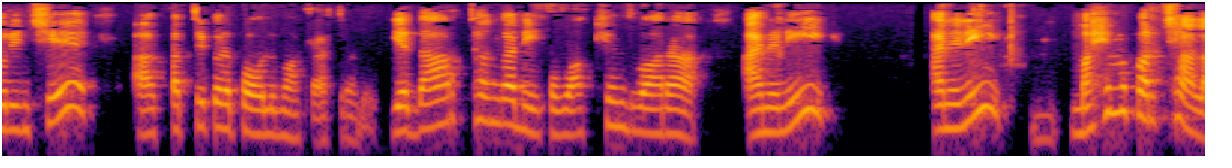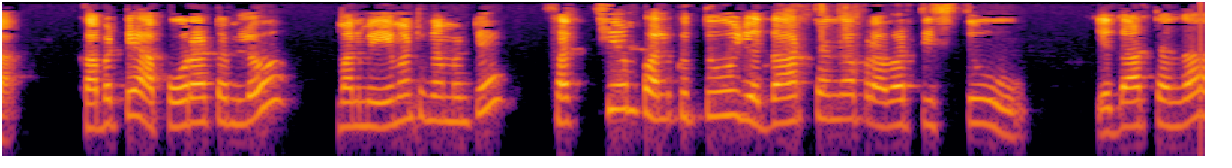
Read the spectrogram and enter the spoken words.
గురించే ఆ పత్రికల పౌలు మాట్లాడుతున్నాడు. యథార్థంగా నీకు వాక్యం ద్వారా ఆయనని ఆయనని మహిమపరచాల. కాబట్టి ఆ పోరాటంలో మనం ఏమంటున్నామంటే సత్యం పలుకుతూ యథార్థంగా ప్రవర్తిస్తూ యథార్థంగా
